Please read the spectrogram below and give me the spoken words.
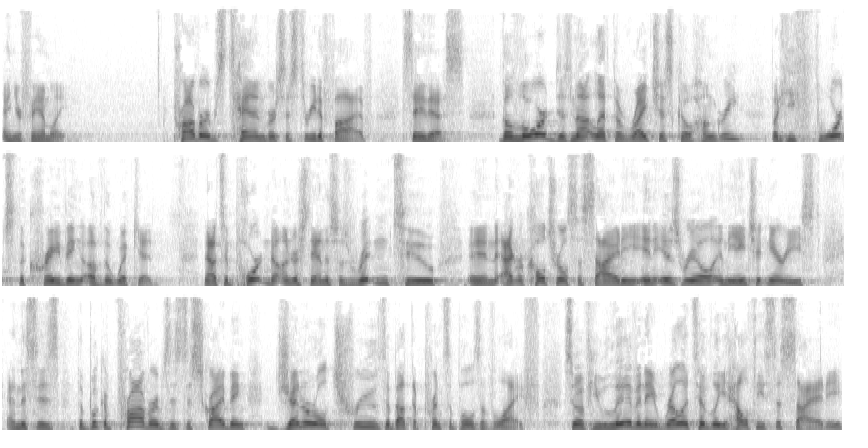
and your family. Proverbs 10, verses 3 to 5 say this The Lord does not let the righteous go hungry, but he thwarts the craving of the wicked. Now, it's important to understand this was written to an agricultural society in Israel in the ancient Near East, and this is the book of Proverbs is describing general truths about the principles of life. So, if you live in a relatively healthy society,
